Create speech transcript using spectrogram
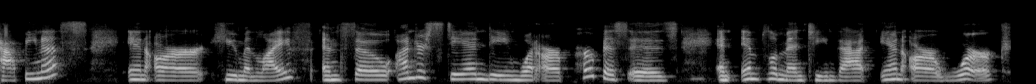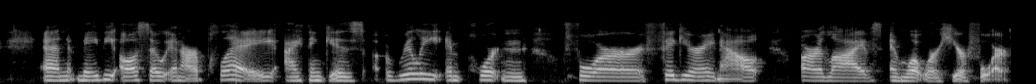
happiness in our human life. And so, understanding what our purpose is and implementing that in our work and maybe also in our play, I think is really important for figuring out our lives and what we're here for.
